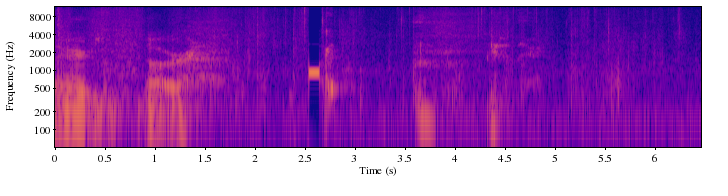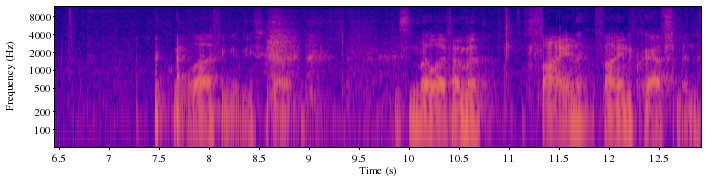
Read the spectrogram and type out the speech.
There you are. Get in there. Quit laughing at me, Scott. This is my life. I'm a fine, fine craftsman.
